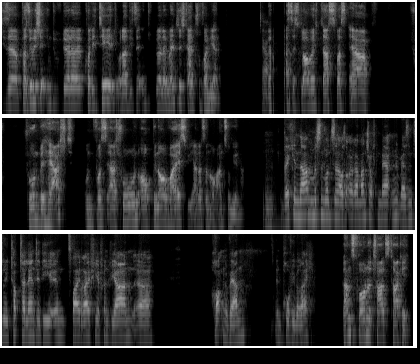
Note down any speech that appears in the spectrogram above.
diese persönliche individuelle Qualität oder diese individuelle Menschlichkeit zu verlieren. Ja. ja das ist, glaube ich, das, was er schon beherrscht und was er schon auch genau weiß, wie er das dann auch anzugehen hat. Mhm. Welche Namen müssen wir uns denn aus eurer Mannschaft merken? Wer sind so die Top-Talente, die in zwei, drei, vier, fünf Jahren äh, rocken werden im Profibereich? Ganz vorne Charles Taki.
